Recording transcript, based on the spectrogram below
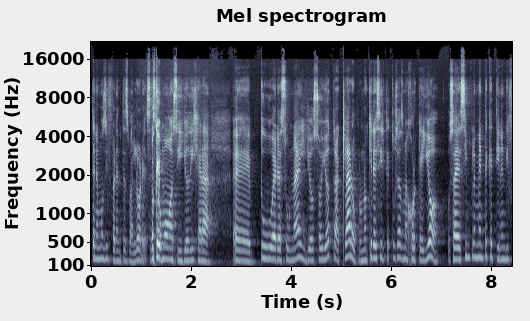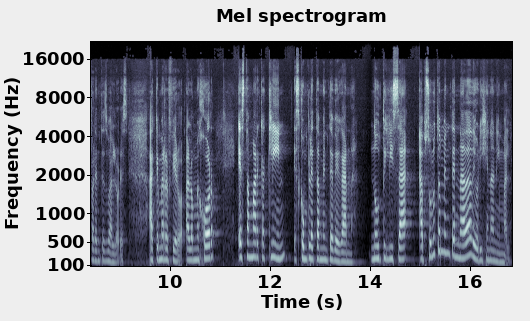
tenemos diferentes valores. Es como si yo dijera, eh, tú eres una y yo soy otra. Claro, pero no quiere decir que tú seas mejor que yo. O sea, es simplemente que tienen diferentes valores. ¿A qué me refiero? A lo mejor esta marca clean es completamente vegana. No utiliza absolutamente nada de origen animal.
